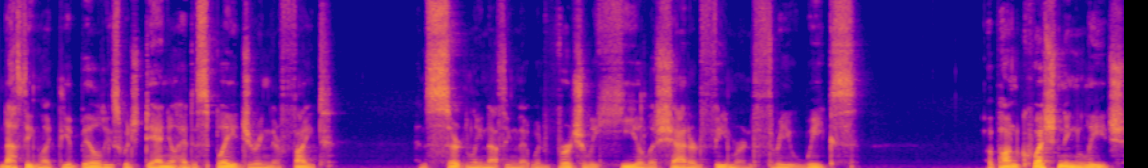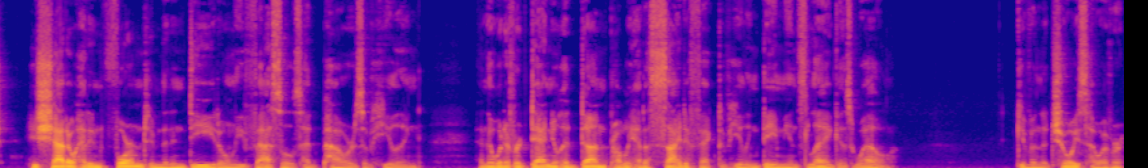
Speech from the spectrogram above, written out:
Nothing like the abilities which Daniel had displayed during their fight and certainly nothing that would virtually heal a shattered femur in three weeks. Upon questioning Leech, his shadow had informed him that indeed only vassals had powers of healing, and that whatever Daniel had done probably had a side effect of healing Damien's leg as well. Given the choice, however,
